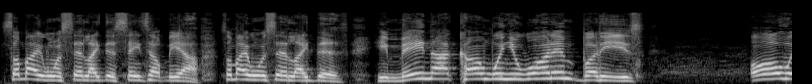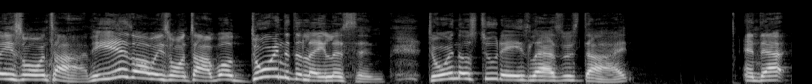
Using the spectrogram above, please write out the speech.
Somebody once said like this, Saints, help me out. Somebody once said like this, He may not come when you want Him, but He's always on time. He is always on time. Well, during the delay, listen, during those two days, Lazarus died, and that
